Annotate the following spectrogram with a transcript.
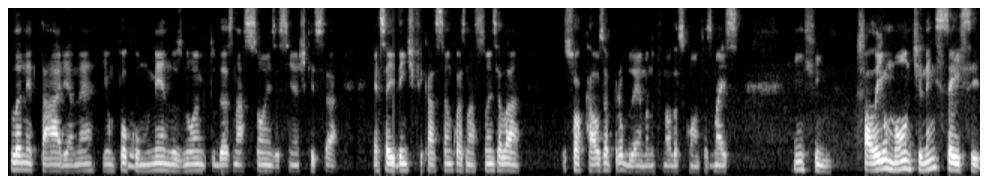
planetária, né? E um pouco menos no âmbito das nações, assim. Acho que essa essa identificação com as nações ela só causa problema no final das contas. Mas, enfim, falei um monte, nem sei se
